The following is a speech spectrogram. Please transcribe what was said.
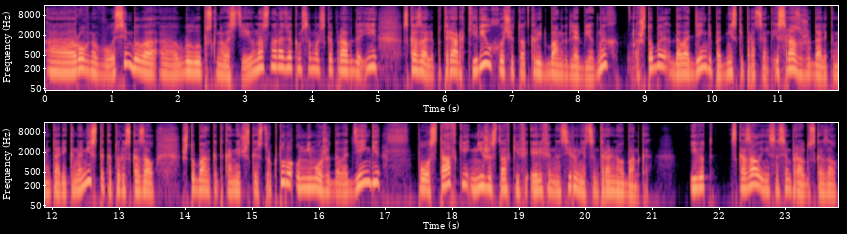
э, ровно в 8 было, э, был выпуск новостей у нас на радио «Комсомольская правда», и сказали, патриарх Кирилл хочет открыть банк для бедных, чтобы давать деньги под низкий процент. И сразу же дали комментарий экономиста, который сказал, что банк это коммерческая структура, он не может давать деньги по ставке ниже ставки рефинансирования Центрального банка. И вот сказал и не совсем правду сказал.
